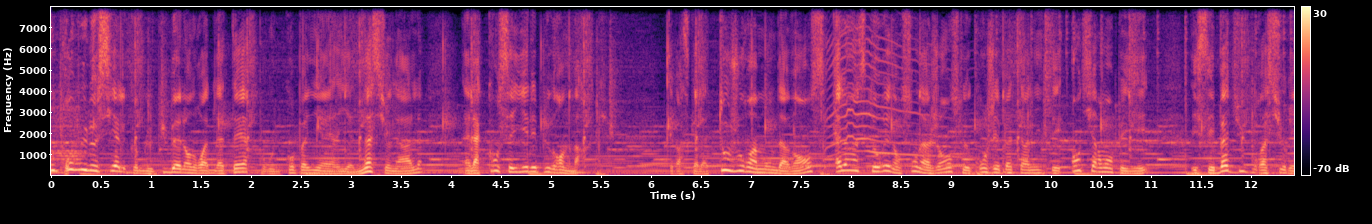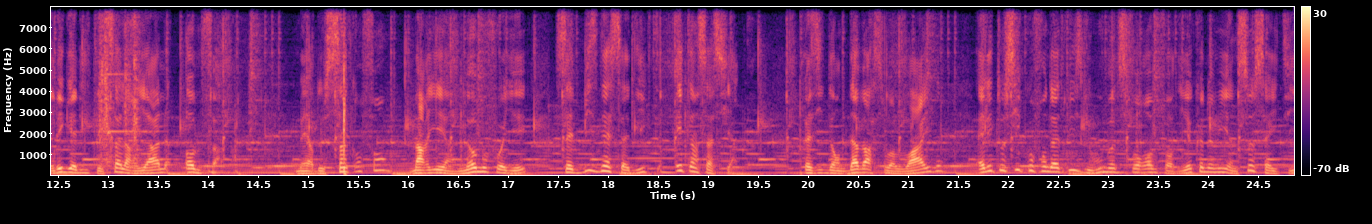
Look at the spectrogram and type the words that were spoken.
ou promu le ciel comme le plus bel endroit de la Terre pour une compagnie aérienne nationale, elle a conseillé les plus grandes marques. Et parce qu'elle a toujours un monde d'avance, elle a instauré dans son agence le congé paternité entièrement payé et s'est battue pour assurer l'égalité salariale homme-femme. Mère de 5 enfants, mariée à un homme au foyer, cette business addict est insatiable. Présidente d'Avars Worldwide, elle est aussi cofondatrice du Women's Forum for the Economy and Society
